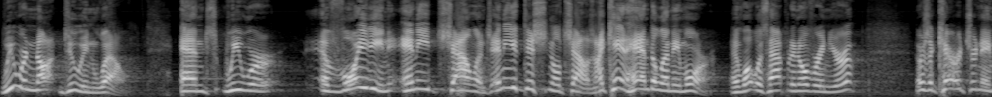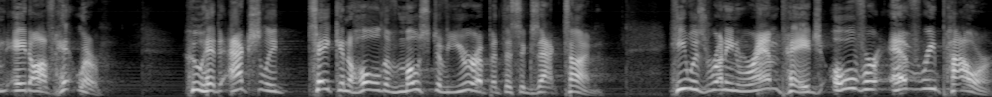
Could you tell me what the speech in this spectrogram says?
We were not doing well, and we were avoiding any challenge, any additional challenge. I can't handle anymore. And what was happening over in Europe? There was a character named Adolf Hitler who had actually taken hold of most of Europe at this exact time. He was running rampage over every power.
